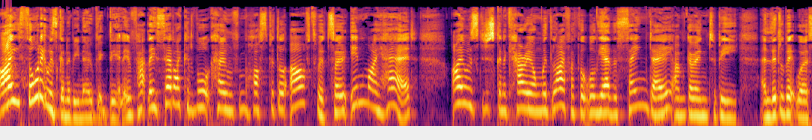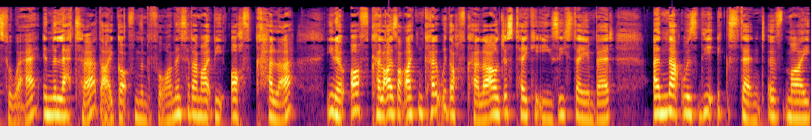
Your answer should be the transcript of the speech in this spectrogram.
I thought it was going to be no big deal. In fact, they said I could walk home from hospital afterwards. So in my head, I was just going to carry on with life. I thought, well, yeah, the same day I'm going to be a little bit worse for wear in the letter that I got from them before. And they said I might be off colour, you know, off colour. I was like, I can cope with off colour. I'll just take it easy, stay in bed. And that was the extent of my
